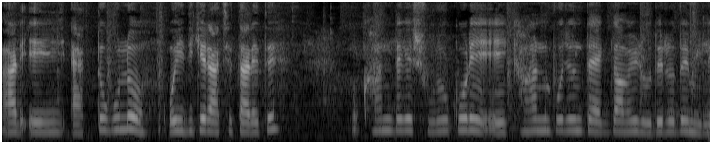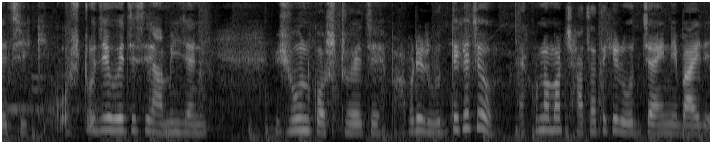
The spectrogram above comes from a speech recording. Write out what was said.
আর এই এতগুলো ওই দিকের আছে তারেতে। ওখান থেকে শুরু করে এইখান পর্যন্ত একদম আমি রোদে রোদে মিলেছি। কি কষ্ট যে হয়েছে সে আমিই জানি। ভীষণ কষ্ট হয়েছে। বাবারে, রোদ দেখেছ? এখন আমার ছাঁচা থেকে রোদ যায়নি বাইরে।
